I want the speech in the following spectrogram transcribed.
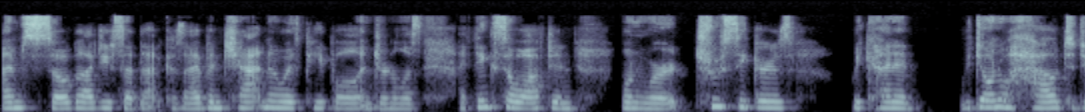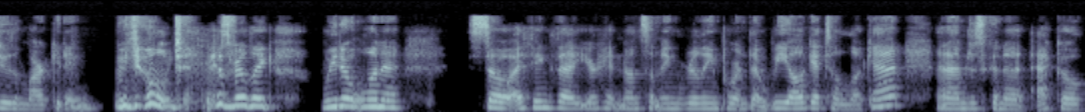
I'm so glad you said that because I've been chatting with people and journalists. I think so often when we're truth seekers, we kind of we don't know how to do the marketing. We don't because we're like, we don't want to. So I think that you're hitting on something really important that we all get to look at. And I'm just going to echo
